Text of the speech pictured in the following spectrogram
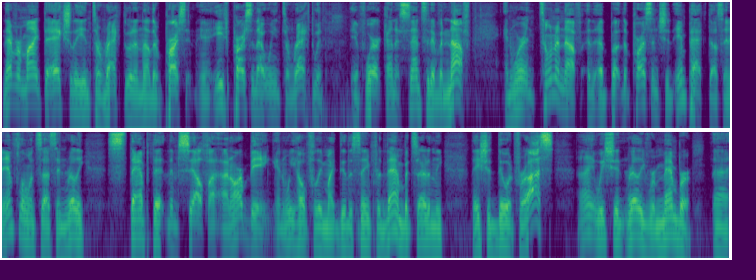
Never mind to actually interact with another person. Each person that we interact with, if we're kind of sensitive enough and we're in tune enough, uh, uh, the person should impact us and influence us and really stamp the, themselves on our being. And we hopefully might do the same for them, but certainly they should do it for us. Right? We should really remember uh,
